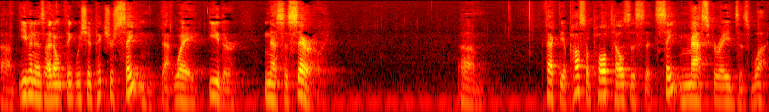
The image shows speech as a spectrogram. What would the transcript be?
Uh, even as I don't think we should picture Satan that way either, necessarily. Um, in fact, the Apostle Paul tells us that Satan masquerades as what?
